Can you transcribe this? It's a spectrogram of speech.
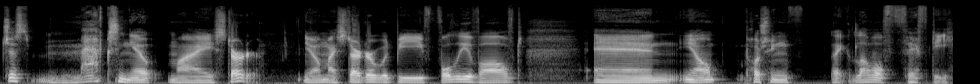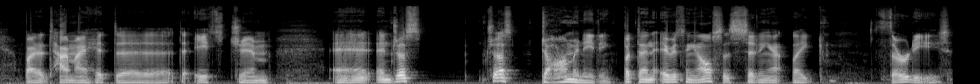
just maxing out my starter. You know, my starter would be fully evolved and, you know, pushing like level 50 by the time I hit the the 8th gym and and just just dominating. But then everything else is sitting at like 30s,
